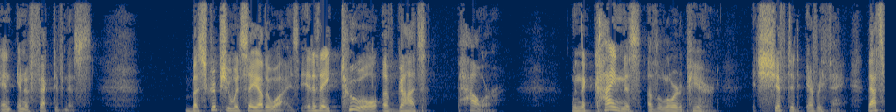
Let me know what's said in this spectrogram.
and ineffectiveness. But Scripture would say otherwise. It is a tool of God's power. When the kindness of the Lord appeared, it shifted everything. That's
